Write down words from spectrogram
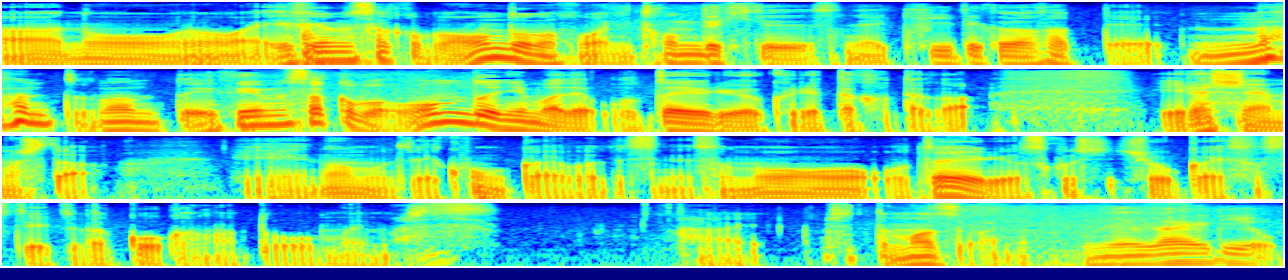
あの、FM 酒場温度の方に飛んできてですね、聞いてくださって、なんとなんと FM 酒場温度にまでお便りをくれた方がいらっしゃいました。えー、なので今回はですね、そのお便りを少し紹介させていただこうかなと思います。はい。ちょっとまずはね、寝返りを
